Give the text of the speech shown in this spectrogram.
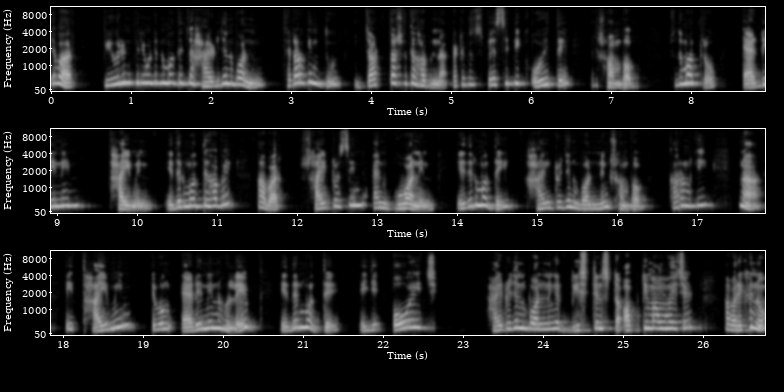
এবার পিউরিন পিরিমিডিনের মধ্যে যে হাইড্রোজেন বন্ডিং সেটাও কিন্তু যার সাথে হবে না, একটা কিছু স্পেসিফিক ওয়েতে সম্ভব। শুধুমাত্র অ্যাডিনিন থাইমিন এদের মধ্যে হবে, আবার সাইটোসিন অ্যান্ড গুয়ানিন এদের মধ্যেই হাইড্রোজেন বন্ডিং সম্ভব। কারণ কি? না, এই থাইমিন এবং অ্যাডেনিন হলে এদের মধ্যে এই যে ওইচ হাইড্রোজেন বন্ডিংয়ের ডিস্টেন্সটা অপটিমাম হয়েছে। আবার এখানেও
